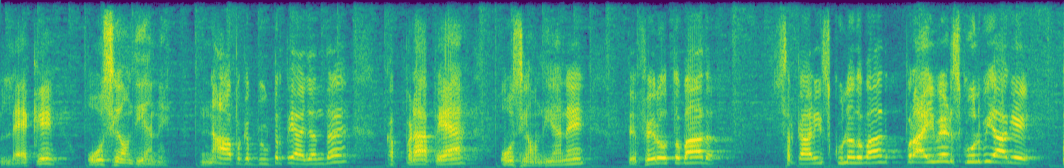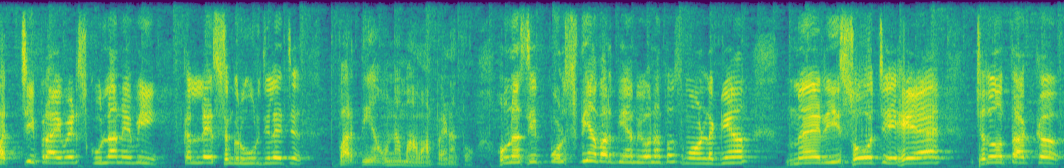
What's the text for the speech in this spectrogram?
ਲੈ ਕੇ ਉਹ ਸਿਆਉਂਦੀਆਂ ਨੇ। ਨਾਪ ਕੰਪਿਊਟਰ ਤੇ ਆ ਜਾਂਦਾ ਹੈ, ਕੱਪੜਾ ਪਿਆ, ਉਹ ਸਿਆਉਂਦੀਆਂ ਨੇ। ਤੇ ਫਿਰ ਉਸ ਤੋਂ ਬਾਅਦ ਸਰਕਾਰੀ ਸਕੂਲਾਂ ਤੋਂ ਬਾਅਦ ਪ੍ਰਾਈਵੇਟ ਸਕੂਲ ਵੀ ਆ ਗਏ। 25 ਪ੍ਰਾਈਵੇਟ ਸਕੂਲਾਂ ਨੇ ਵੀ ਕੱਲੇ ਸੰਗਰੂਰ ਜ਼ਿਲ੍ਹੇ 'ਚ ਵਰਦੀਆਂ ਉਹਨਾਂ ਮਾਵਾਂ ਭੈਣਾਂ ਤੋਂ। ਹੁਣ ਅਸੀਂ ਪੁਲਿਸ ਦੀਆਂ ਵਰਦੀਆਂ ਵੀ ਉਹਨਾਂ ਤੋਂ ਸਮਾਉਣ ਲੱਗੇ ਹਾਂ। ਮੇਰੀ ਸੋਚ ਇਹ ਹੈ, ਜਦੋਂ ਤੱਕ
